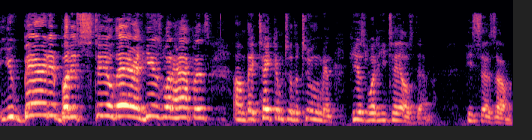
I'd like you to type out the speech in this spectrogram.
You've buried it, but it's still there. And here's what happens. Um, they take him to the tomb, and here's what he tells them. He says, um,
